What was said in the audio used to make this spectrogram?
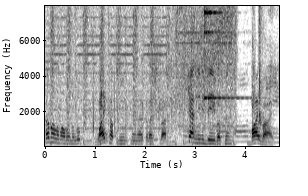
Kanalıma abone olup like atmayı unutmayın arkadaşlar. Kendinize iyi bakın. Bay bay.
